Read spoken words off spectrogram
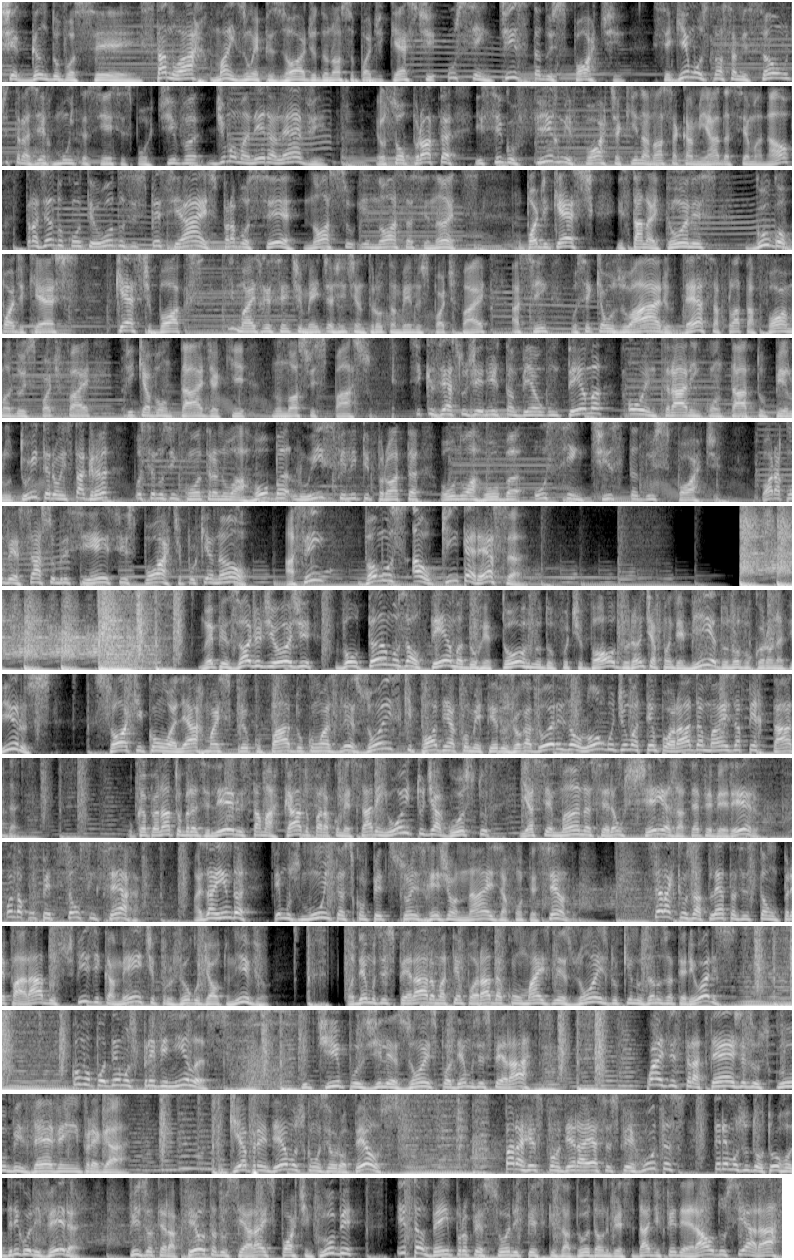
Chegando você! Está no ar mais um episódio do nosso podcast O Cientista do Esporte. Seguimos nossa missão de trazer muita ciência esportiva de uma maneira leve. Eu sou Prota e sigo firme e forte aqui na nossa caminhada semanal, trazendo conteúdos especiais para você, nosso e nossas assinantes. O podcast está na iTunes, Google Podcasts, Castbox e mais recentemente a gente entrou também no Spotify. Assim, você que é usuário dessa plataforma do Spotify, fique à vontade aqui no nosso espaço. Se quiser sugerir também algum tema ou entrar em contato pelo Twitter ou Instagram, você nos encontra no arroba Luiz Felipe Prota ou no arroba O Cientista do Esporte. Bora conversar sobre ciência e esporte, por que não? Assim, vamos ao que interessa. No episódio de hoje, voltamos ao tema do retorno do futebol durante a pandemia do novo coronavírus, só que com um olhar mais preocupado com as lesões que podem acometer os jogadores ao longo de uma temporada mais apertada. O Campeonato Brasileiro está marcado para começar em 8 de agosto e as semanas serão cheias até fevereiro, quando a competição se encerra. Mas ainda temos muitas competições regionais acontecendo. Será que os atletas estão preparados fisicamente para o jogo de alto nível? Podemos esperar uma temporada com mais lesões do que nos anos anteriores? Como podemos preveni-las? Que tipos de lesões podemos esperar? Quais estratégias os clubes devem empregar? O que aprendemos com os europeus? Para responder a essas perguntas, teremos o Dr. Rodrigo Oliveira, fisioterapeuta do Ceará Sporting Clube e também professor e pesquisador da Universidade Federal do Ceará.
